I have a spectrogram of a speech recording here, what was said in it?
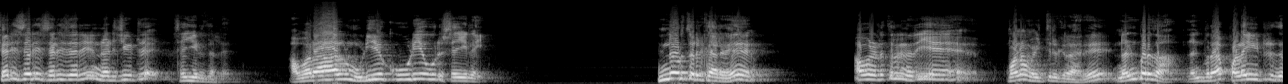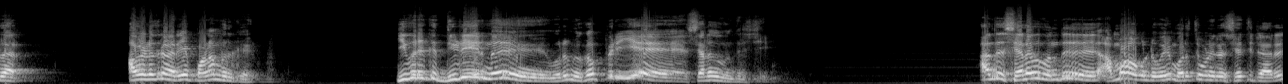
சரி சரி சரி சரி நடிச்சுக்கிட்டு செய்கிறதில்ல. அவரால் முடியக்கூடிய ஒரு செயலை. இன்னொருத்தர் இருக்கார். அவர் இடத்துல நிறைய பணம் வைத்திருக்கிறாரு. நண்பர் தான். நண்பராக பழகிட்டு இருக்கிறார் அவர் இடத்துல நிறைய பணம் இருக்குது இவருக்கு திடீர்னு ஒரு மிகப்பெரிய செலவு வந்துருச்சு. அந்த செலவு வந்து அம்மாவை கொண்டு போய் மருத்துவமனையில் சேர்த்துட்டாரு.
